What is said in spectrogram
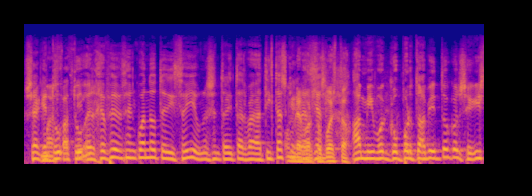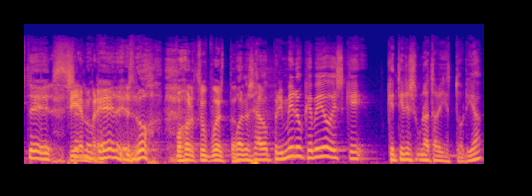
O sea que más tú, fácil. tú- el jefe de vez en cuando te dice, oye, unas entraditas baratitas que Hombre, por gracias supuesto. a mi buen comportamiento conseguiste ser lo Siempre. que eres, ¿no? Por supuesto. Bueno, o sea, lo primero que veo es que, que tienes una trayectoria,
